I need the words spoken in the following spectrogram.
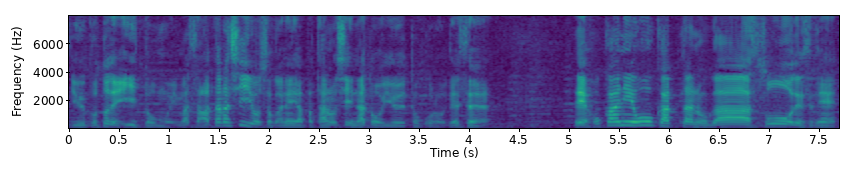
いうことでいいと思います。新しい要素がね、やっぱ楽しいなというところです。で、他に多かったのが、そうですね。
